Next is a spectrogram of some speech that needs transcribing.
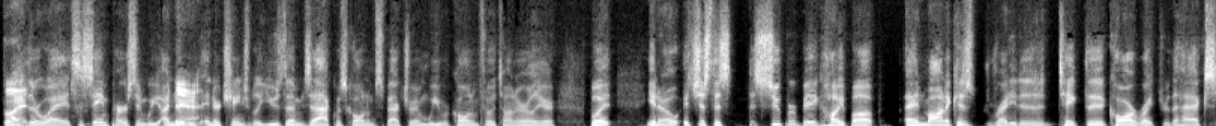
But either way, it's the same person. We I know yeah. we interchangeably use them. Zach was calling him Spectrum. We were calling him Photon earlier, but you know, it's just this, this super big hype up and Monica's ready to take the car right through the hex.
